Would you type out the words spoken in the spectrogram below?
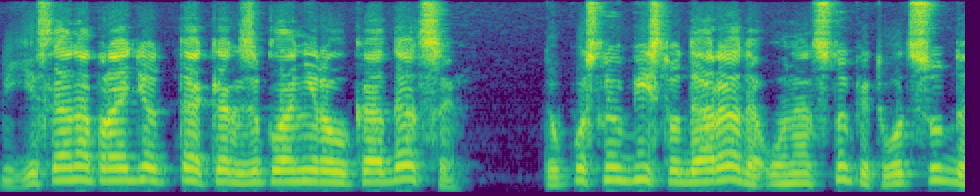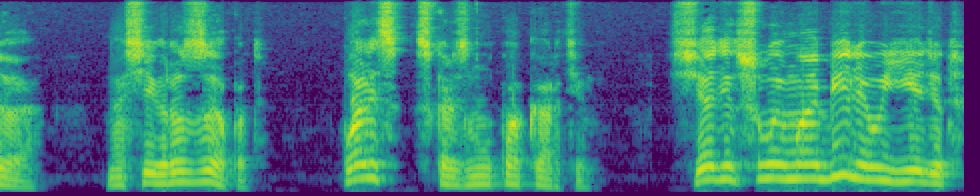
«Если она пройдет так, как запланировал Кадаци, то после убийства Дорадо он отступит вот сюда, на северо-запад». Палец скользнул по карте. «Сядет в свой мобиль и уедет.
